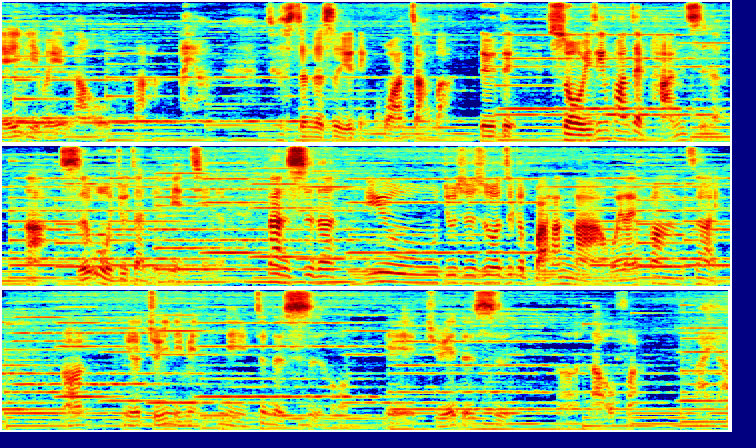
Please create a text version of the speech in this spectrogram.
也以为老吧。哎呀，这真的是有点夸张吧，对不对？手已经放在盘子了啊，食物就在你面前了，但是呢，又就是说这个把它拿回来放在啊你的嘴里面，你真的是，也觉得是啊劳烦，哎呀，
